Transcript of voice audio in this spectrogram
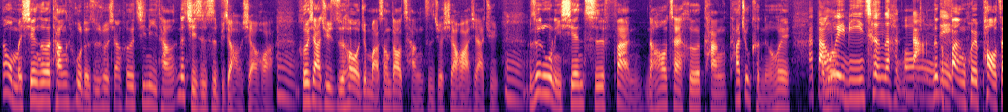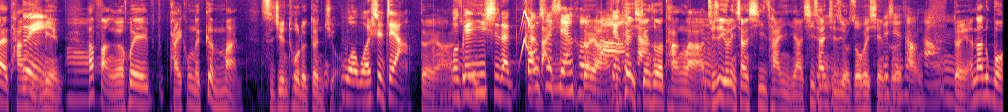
那我们先喝汤，或者是说像喝鸡粒汤，那其实是比较好消化。嗯喝下去之后就马上到肠子就消化下去。嗯可是如果你先吃饭，然后再喝汤，它就可能会把胃糜撑得很大，那个对饭会泡在汤里面，哦它反而会排空的更慢，时间拖得更久。我我是这样，对啊，我跟医师的都。是先喝对啊，汤你可以先喝汤啦，其实有点像西餐一样，西餐其实有时候会先喝汤。对，那如果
